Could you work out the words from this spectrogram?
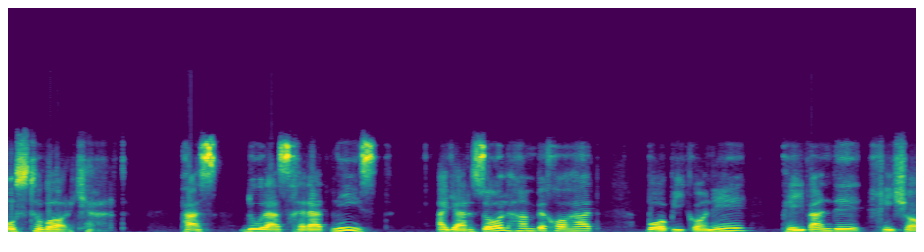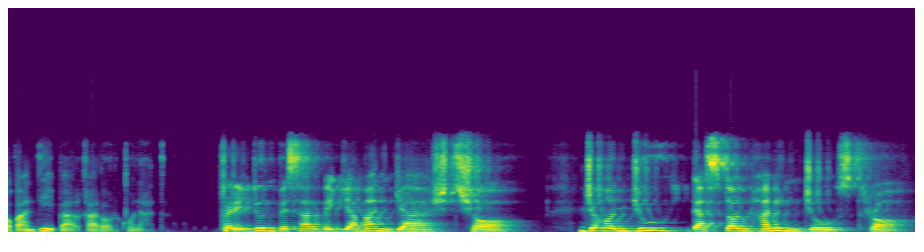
استوار کرد. پس دور از خرد نیست. اگر زال هم بخواهد با بیگانه پیوند خیشاوندی برقرار کند. فریدون به سر یمن گشت شاه. جهانجوی دستان همین جست را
